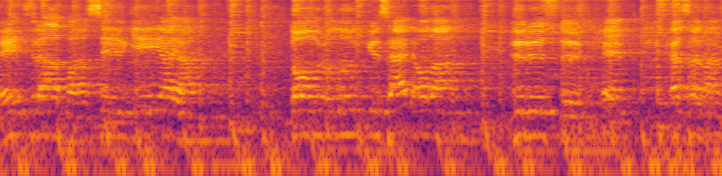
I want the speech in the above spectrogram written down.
etrafa sevgi yayan, doğruluk güzel olan, dürüstlük hep kazanan.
